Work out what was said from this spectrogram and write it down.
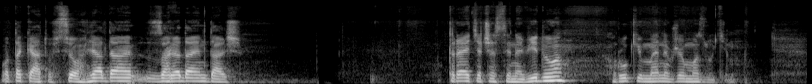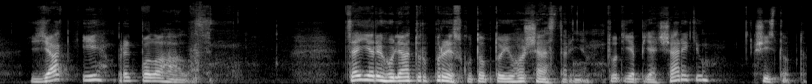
Отаке то. Все, глядаємо, заглядаємо далі. Третя частина відео. Руки в мене вже в мазуті. Як і предполагалось. Це є регулятор приску, тобто його шестерня. Тут є 5 шариків, 6 тобто.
